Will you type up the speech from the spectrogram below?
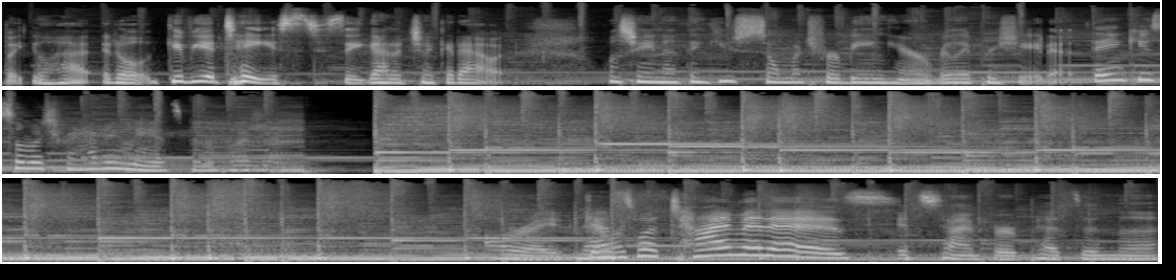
but you'll have it'll give you a taste. So you got to check it out. Well, Shaina, thank you so much for being here. Really appreciate it. Thank you so much for having me. It's been a pleasure. Now Guess what time it is? it's time for pets in the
